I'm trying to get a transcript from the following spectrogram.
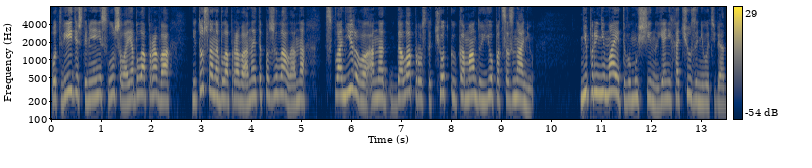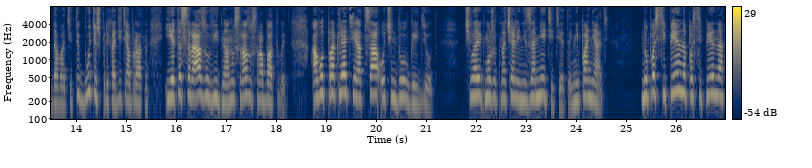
вот видишь, ты меня не слушала, а я была права. Не то, что она была права, она это пожелала, она спланировала, она дала просто четкую команду ее подсознанию. Не принимай этого мужчину, я не хочу за него тебя отдавать, и ты будешь приходить обратно. И это сразу видно, оно сразу срабатывает. А вот проклятие отца очень долго идет. Человек может вначале не заметить это, не понять. Но постепенно, постепенно,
